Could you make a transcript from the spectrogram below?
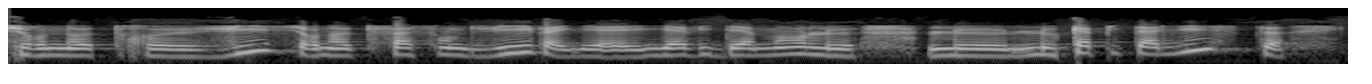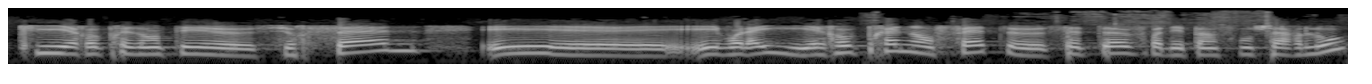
sur notre vie, sur notre façon de vivre. Il y a, évidemment le, le, capitaliste qui est représenté sur scène et, euh, et voilà, ils reprennent en fait euh, cette œuvre des Pinsons Charlot.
